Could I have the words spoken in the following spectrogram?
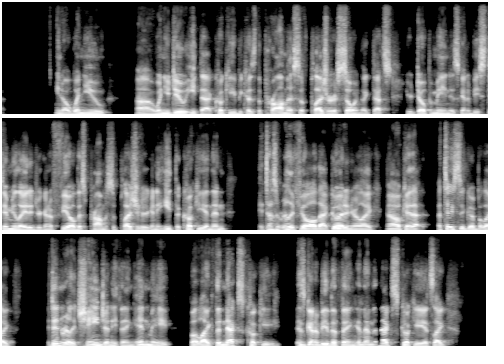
you know when you uh, when you do eat that cookie because the promise of pleasure is so like that's your dopamine is going to be stimulated. You're going to feel this promise of pleasure. You're going to eat the cookie and then it doesn't really feel all that good. And you're like oh, okay that that tasted good, but like it didn't really change anything in me. But like the next cookie is going to be the thing. And then the next cookie, it's like,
